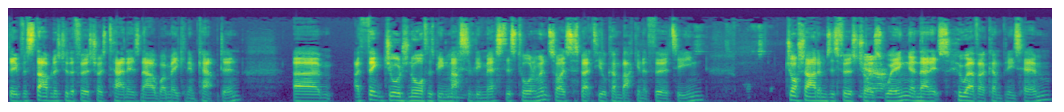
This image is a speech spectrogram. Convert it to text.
they've established who the first choice ten is now by making him captain. Um, I think George North has been massively missed this tournament, so I suspect he'll come back in at thirteen. Josh Adams is first choice Yeah. wing, and then it's whoever accompanies him.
